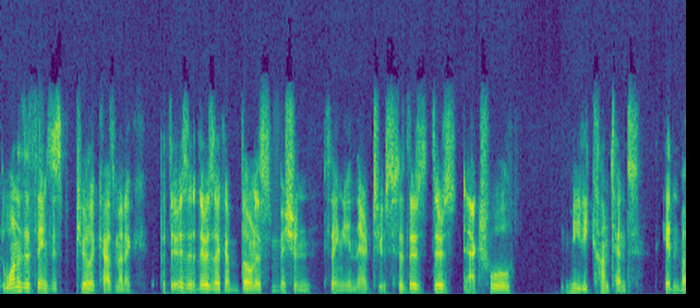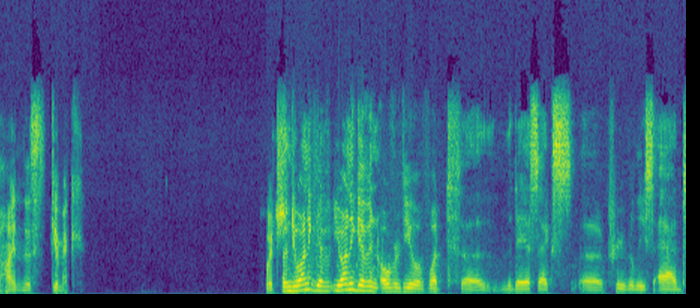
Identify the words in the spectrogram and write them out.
one of the things is purely cosmetic, but there is a there is like a bonus mission thing in there too. So there's there's actual meaty content hidden behind this gimmick. Which And do you want to give you want to give an overview of what uh, the Deus Ex uh, pre-release ad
